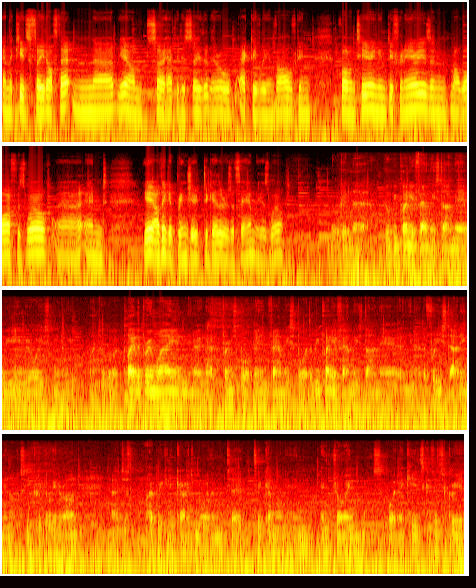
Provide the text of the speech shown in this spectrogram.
and the kids feed off that. And uh, yeah, I'm so happy to see that they're all actively involved in volunteering in different areas, and my wife as well. Uh, and yeah, I think it brings you together as a family as well. Look, and uh, there'll be plenty of families down there. We, we always, you know, we talk about play the Broome way, and you know that Broome sport being family sport. There'll be plenty of families down there. You know, the footy starting, and obviously cricket later on. Uh, just hope we can encourage more of them to, to come on in and, and join and support their kids because it's a great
